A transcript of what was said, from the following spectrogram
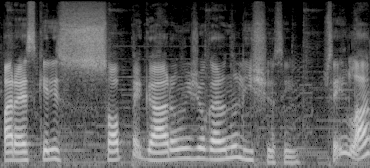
parece que eles só pegaram e jogaram no lixo, assim. Sei lá,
